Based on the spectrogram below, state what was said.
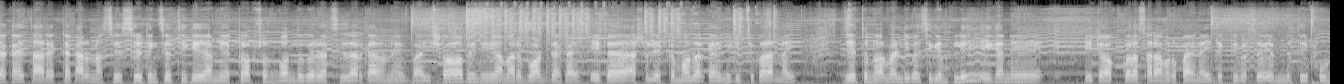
দেখায়। তার একটা কারণ আছে সেটিংসের থেকে আমি একটা অপশন বন্ধ করে রাখছি, যার কারণে ভাই সব এনিমি আমার বট দেখায়। এটা আসলে একটা মজার কাহিনী, কিছু করার নাই। যেহেতু নর্মাল ডিভাইসে গেম প্লে এইখানে এটা অফ করা ছাড়া আমার উপায় নাই। দেখতে পাচ্ছ, এমনিতেই ফোন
